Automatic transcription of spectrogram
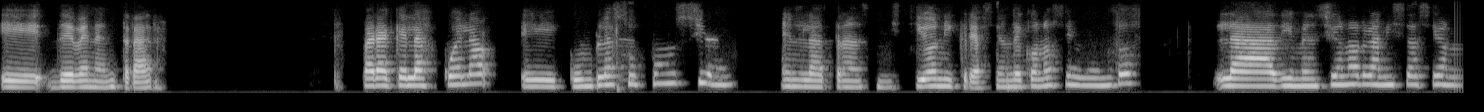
eh, deben entrar. Para que la escuela eh, cumpla su función en la transmisión y creación de conocimientos, la dimensión organizacional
